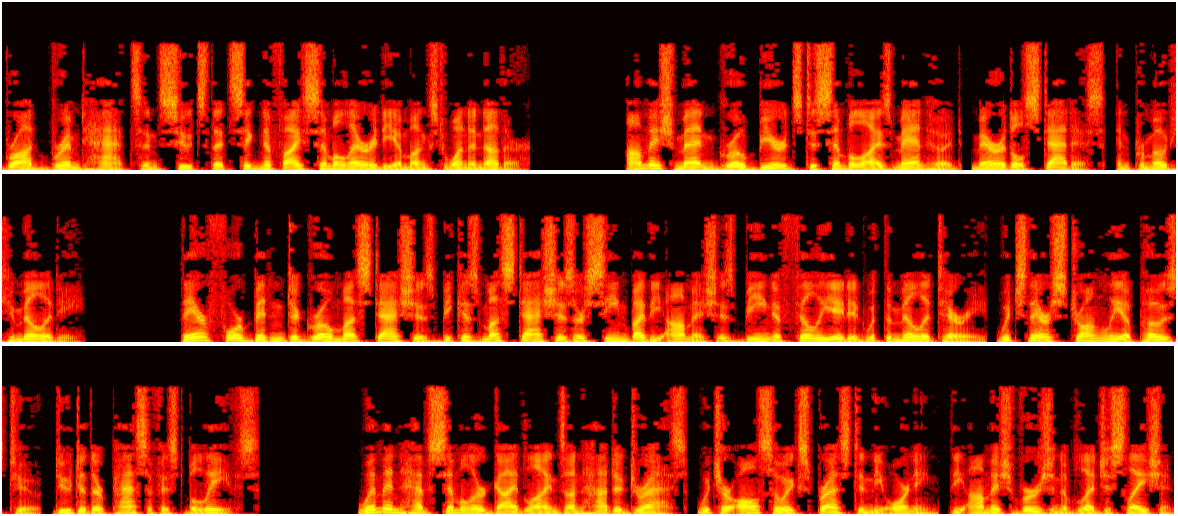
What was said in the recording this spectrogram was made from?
broad-brimmed hats and suits that signify similarity amongst one another. Amish men grow beards to symbolize manhood, marital status, and promote humility. They are forbidden to grow mustaches because mustaches are seen by the Amish as being affiliated with the military, which they are strongly opposed to, due to their pacifist beliefs. Women have similar guidelines on how to dress, which are also expressed in the Ordnung, the Amish version of legislation.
